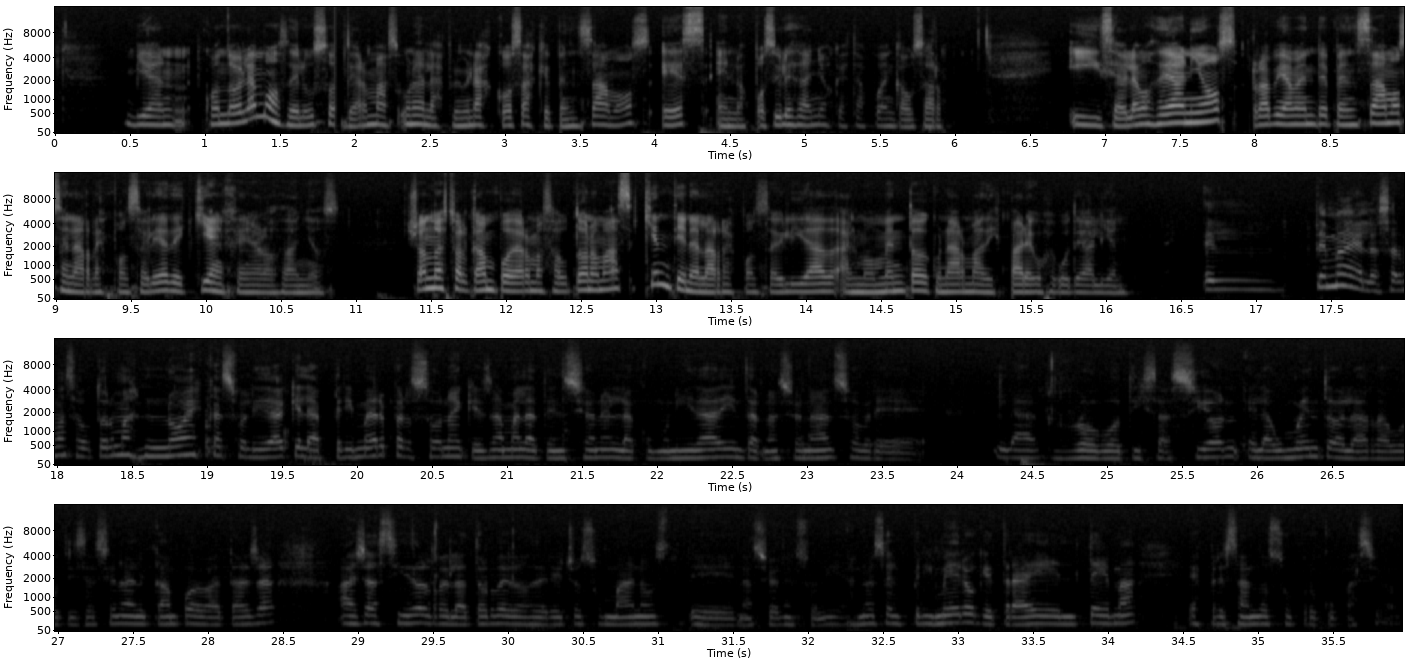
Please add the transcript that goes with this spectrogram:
Bien, cuando hablamos del uso de armas, una de las primeras cosas que pensamos es en los posibles daños que estas pueden causar. Y si hablamos de daños, rápidamente pensamos en la responsabilidad de quién genera los daños. Llevando esto al campo de armas autónomas, ¿quién tiene la responsabilidad al momento de que un arma dispare o ejecute a alguien? El tema de las armas autónomas no es casualidad que la primera persona que llama la atención en la comunidad internacional sobre la robotización, el aumento de la robotización en el campo de batalla haya sido el relator de los derechos humanos de Naciones Unidas. No es el primero que trae el tema expresando su preocupación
